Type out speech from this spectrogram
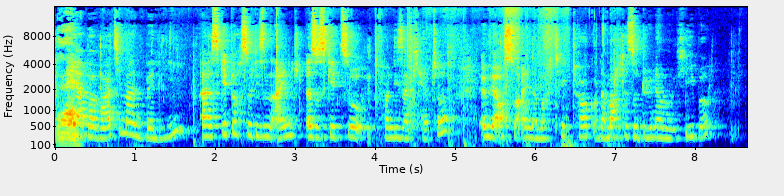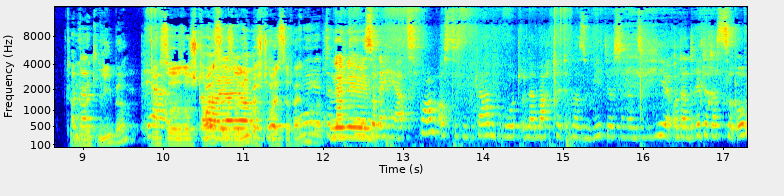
Boah. Ey, aber wart ihr mal in Berlin? Äh, es gibt auch so diesen einen, also es gibt so von dieser Kette, irgendwie auch so einen, der macht TikTok und da macht er so Döner mit Liebe. Döner dann- mit Liebe? Ja. Ach so, so Streusel, Ah, ja, so ja, Liebestreusel rein. Nee, der Nee, macht nee. irgendwie so eine Herzform aus diesem Fladenbrot und er macht halt immer so Videos und dann so hier und dann dreht er das so um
